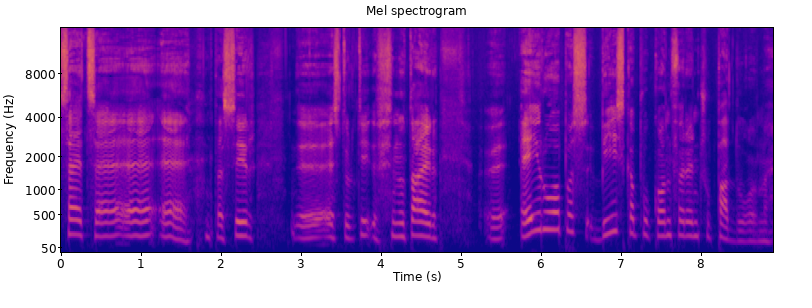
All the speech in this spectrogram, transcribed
CCEE, e. tas ir, e, es tur, nu tā ir e, Eiropas bīskapu konferenču padome,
